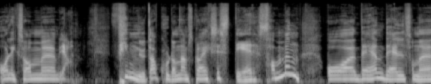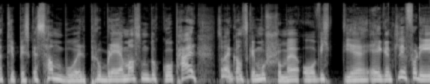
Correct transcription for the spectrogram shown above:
å liksom, eh, ja finne ut av hvordan de skal eksistere sammen. Og det er en del sånne typiske samboerproblemer som dukker opp her, som er ganske morsomme og vittige, egentlig, fordi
